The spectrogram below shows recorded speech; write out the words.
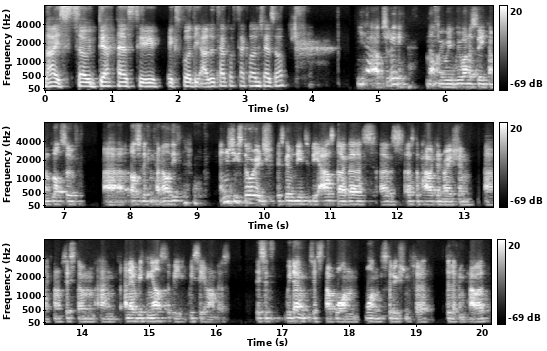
Nice. So do you have plans to explore the other type of technology as well? Yeah, absolutely. No, I mean, we, we want to see kind of lots of uh, lots of different technologies. Energy storage is going to need to be as diverse as, as the power generation uh, kind of system and, and everything else that we, we see around us. This is we don't just have one one solution for delivering power,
